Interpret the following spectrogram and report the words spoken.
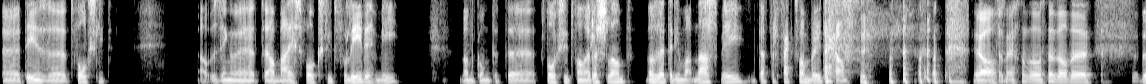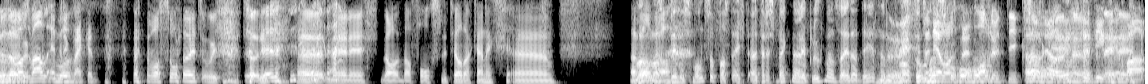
eh, tijdens eh, het volkslied. Ja, we zingen het ja, Belgisch volkslied volledig mee. Dan komt het, eh, het volkslied van Rusland. Dan zit er iemand naast mij, dat perfect van buitenkant. Ja, ja dat, dat, Dus Dat dat was wel indrukwekkend. was zo luid. Oei, sorry. Eh, nee, nee, dat, dat volkslied, ja, dat ken ik. En dan, was ja. het binnensmonds of was het echt uit respect naar je ploegman dat je dat deed? Nee, Thomas- Nee, was was gewoon ludiek. Oh, Zo, ja, ja. dat was ludiek, Nee, hè, nee. maar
